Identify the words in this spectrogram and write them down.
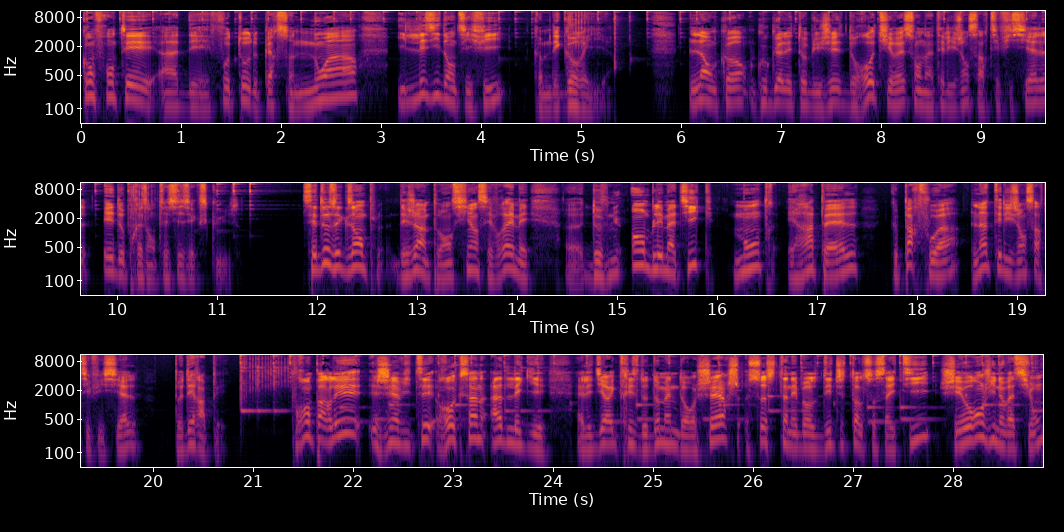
Confronté à des photos de personnes noires, il les identifie comme des gorilles. Là encore, Google est obligé de retirer son intelligence artificielle et de présenter ses excuses. Ces deux exemples, déjà un peu anciens, c'est vrai, mais euh, devenus emblématiques, montrent et rappellent que parfois l'intelligence artificielle peut déraper. Pour en parler, j'ai invité Roxane Adleguier. Elle est directrice de domaine de recherche Sustainable Digital Society chez Orange Innovation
